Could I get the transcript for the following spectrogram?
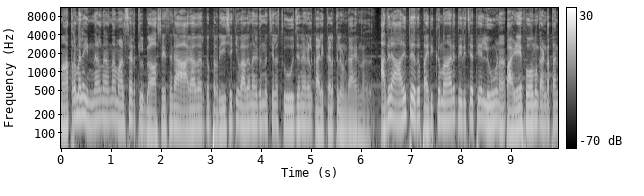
മാത്രമല്ല ഇന്നലെ നടന്ന മത്സരത്തിൽ ബ്ലാസ്റ്റേഴ്സിന്റെ ആരാധകർക്ക് പ്രതീക്ഷയ്ക്ക് വക നൽകുന്ന ചില സൂചനകൾ കളിക്കളത്തിലുണ്ടായിരുന്നത്. അതിൽ ആദ്യത്തേത് പരിക്ക് മാറി തിരിച്ചെത്തിയ ലൂണ പഴയ ഫോം കണ്ടെത്താൻ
